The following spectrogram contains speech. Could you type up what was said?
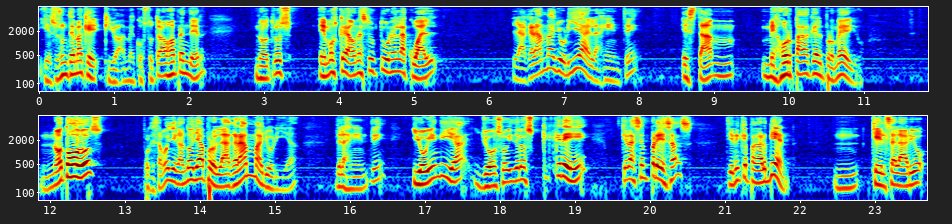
y eso es un tema que, que yo, me costó trabajo aprender, nosotros hemos creado una estructura en la cual la gran mayoría de la gente está mejor paga que el promedio. No todos, porque estamos llegando allá, pero la gran mayoría de la gente. Y hoy en día yo soy de los que cree que las empresas tienen que pagar bien, que el salario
